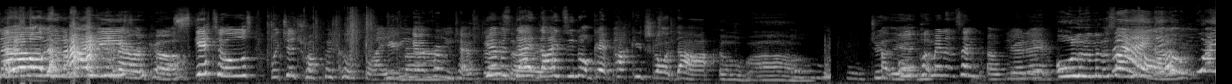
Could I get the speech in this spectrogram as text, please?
No, in America. Skittles, which are tropical flavour. You can get them from Tesco. Yeah, but so- they, they do not get packaged like that. Oh wow. oh, Do you At all end. put them in at the same? Oh, You ready? All of them at the same Hey, time. they're way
